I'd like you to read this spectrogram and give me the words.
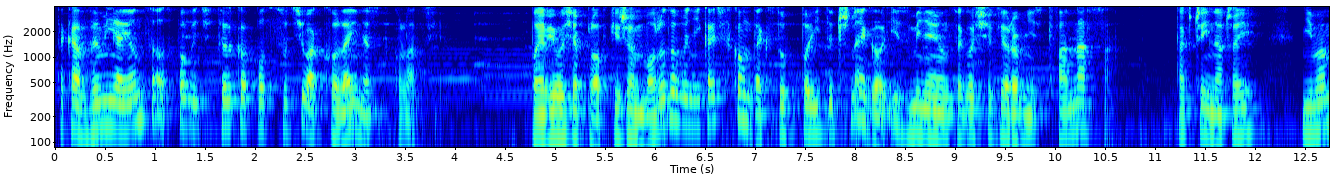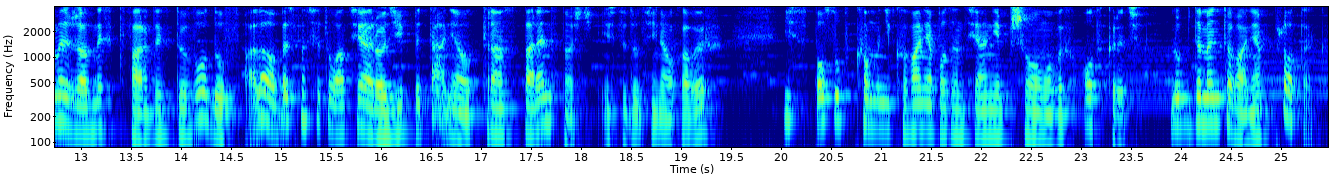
Taka wymijająca odpowiedź tylko podsyciła kolejne spekulacje. Pojawiły się plotki, że może to wynikać z kontekstu politycznego i zmieniającego się kierownictwa NASA. Tak czy inaczej, nie mamy żadnych twardych dowodów, ale obecna sytuacja rodzi pytania o transparentność instytucji naukowych i sposób komunikowania potencjalnie przełomowych odkryć lub dementowania plotek.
